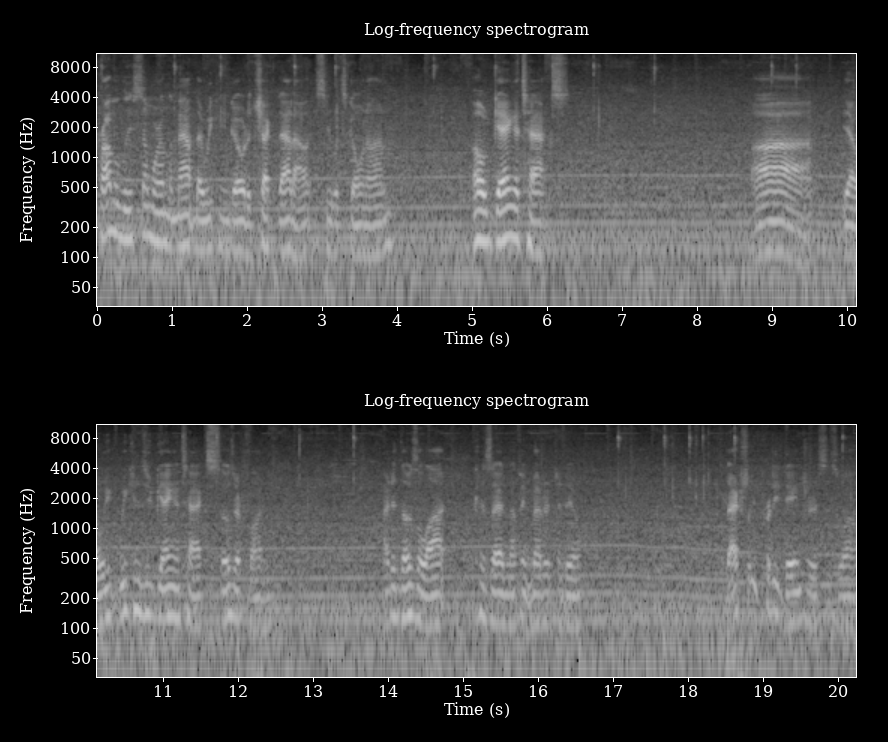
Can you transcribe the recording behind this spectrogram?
probably somewhere on the map that we can go to check that out and see what's going on. Oh, gang attacks. Ah, yeah, we, we can do gang attacks. Those are fun. I did those a lot because I had nothing better to do. They're actually pretty dangerous as well.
